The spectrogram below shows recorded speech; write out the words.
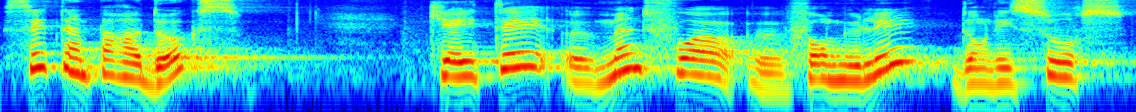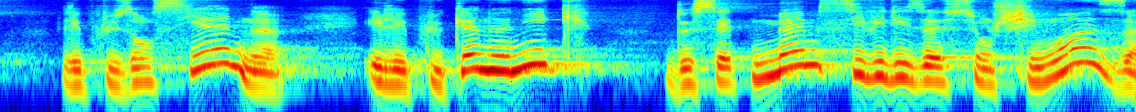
C'est un paradoxe qui a été euh, maintes fois euh, formulé dans les sources les plus anciennes et les plus canoniques de cette même civilisation chinoise,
